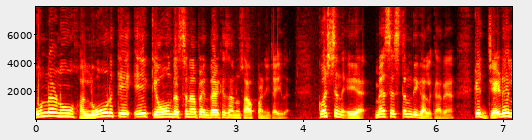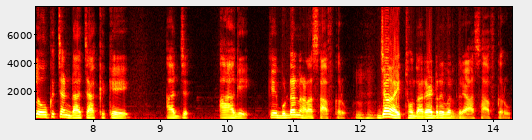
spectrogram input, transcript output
ਉਹਨਾਂ ਨੂੰ ਹਲੂਣ ਕੇ ਇਹ ਕਿਉਂ ਦੱਸਣਾ ਪੈਂਦਾ ਹੈ ਕਿ ਸਾਨੂੰ ਸਾਫ਼ ਪਾਣੀ ਚਾਹੀਦਾ ਕੁਐਸਚਨ ਇਹ ਹੈ ਮੈਂ ਸਿਸਟਮ ਦੀ ਗੱਲ ਕਰ ਰਿਹਾ ਕਿ ਜਿਹੜੇ ਲੋਕ ਝੰਡਾ ਚੱਕ ਕੇ ਅੱਜ ਆ ਗਏ ਕਿ ਬੁੱਢਾ ਨਾਲਾ ਸਾਫ਼ ਕਰੋ ਜਾਂ ਇੱਥੋਂ ਦਾ ਰੈੱਡ ਰਿਵਰ ਦਰਿਆ ਸਾਫ਼ ਕਰੋ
